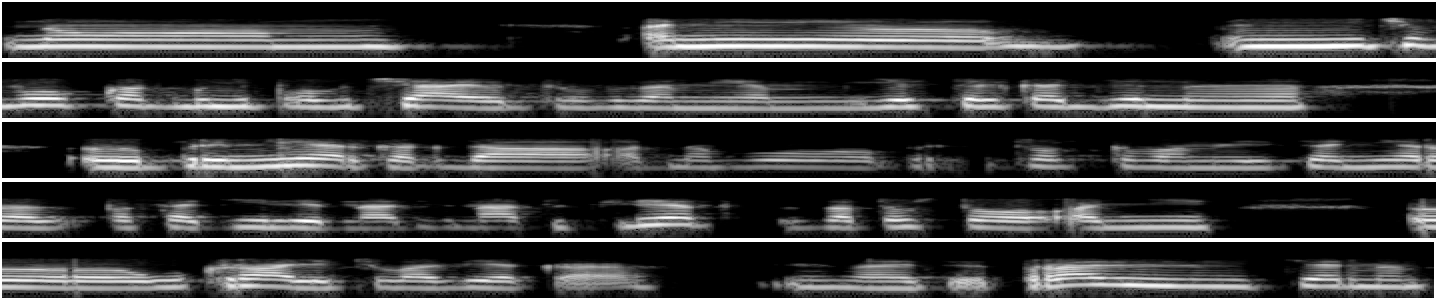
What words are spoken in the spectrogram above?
но они э, ничего как бы не получают взамен. Есть только один э, э, пример, когда одного приднестровского милиционера посадили на 12 лет за то, что они э, украли человека, не знаю, это правильный термин,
